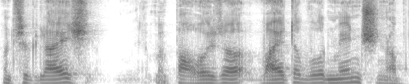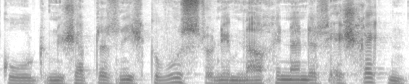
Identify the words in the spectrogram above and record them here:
und zugleich ein paar Häuser weiter wurden Menschen abgeholt und ich habe das nicht gewusst und im Nachhinein das Erschrecken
